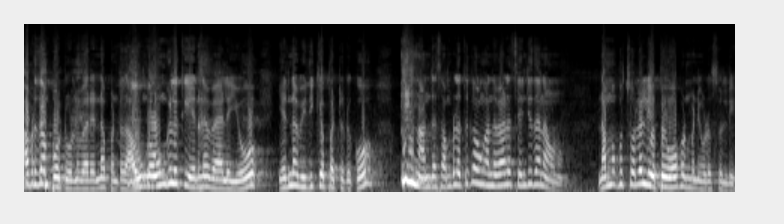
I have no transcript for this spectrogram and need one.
அப்படி தான் போட்டு ஒன்று வேறு என்ன பண்ணுறது அவங்க அவங்களுக்கு என்ன வேலையோ என்ன விதிக்கப்பட்டிருக்கோ அந்த சம்பளத்துக்கு அவங்க அந்த வேலை செஞ்சு தானே ஆகணும். நம்ம இப்போ சொல்லலையே போய் ஓப்பன் பண்ணி விட சொல்லி.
